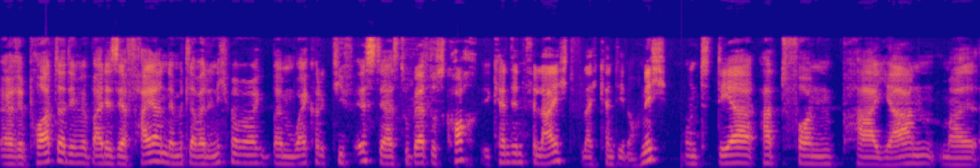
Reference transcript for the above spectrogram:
äh, Reporter, den wir beide sehr feiern, der mittlerweile nicht mehr bei- beim Y-Kollektiv ist. Der heißt Hubertus Koch. Ihr kennt ihn vielleicht, vielleicht kennt ihr ihn auch nicht. Und der hat vor ein paar Jahren mal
